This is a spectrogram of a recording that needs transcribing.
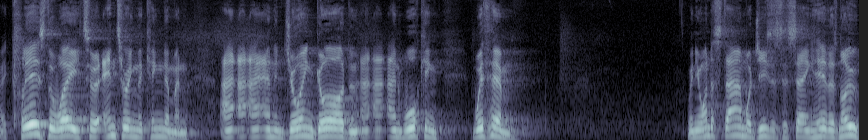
It clears the way to entering the kingdom and, and, enjoying God and, and walking with Him. When you understand what Jesus is saying here, there's no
